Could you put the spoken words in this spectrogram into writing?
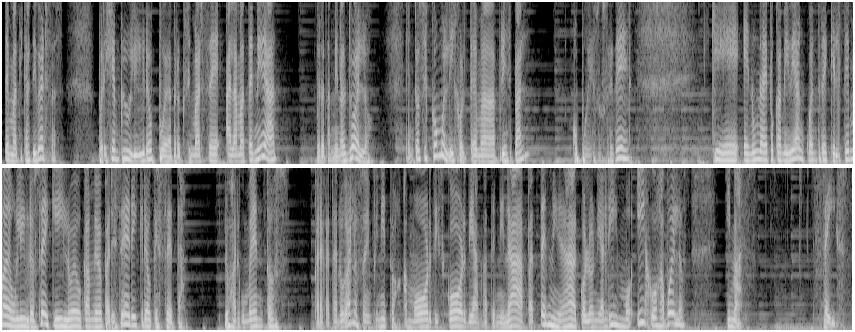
temáticas diversas. Por ejemplo, un libro puede aproximarse a la maternidad, pero también al duelo. Entonces, ¿cómo elijo el tema principal? O puede suceder que en una época mi vida encuentre que el tema de un libro es X luego cambio de parecer y creo que es Z. Los argumentos, para catalogarlos son infinitos. Amor, discordia, maternidad, paternidad, colonialismo, hijos, abuelos y más. 6.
